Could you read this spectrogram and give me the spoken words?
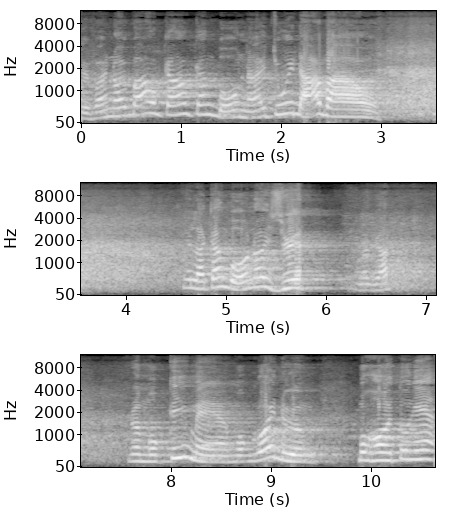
thì phải nói báo cáo cán bộ nải chuối đã vào. Nên là cán bộ nói duyệt. Là gạch rồi một ký mè, một gói đường. Một hồi tôi nghe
